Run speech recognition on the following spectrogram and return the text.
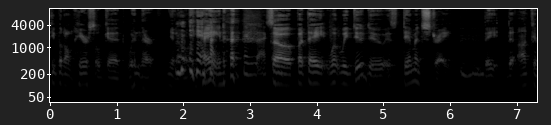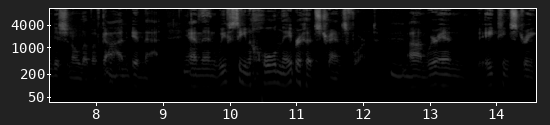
people don't hear so good when they're you know in Yeah, pain exactly. so but they what we do do is demonstrate Mm-hmm. The the unconditional love of god in that. And then we've seen whole neighborhoods transformed. Mm-hmm. um, we're in 18th street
